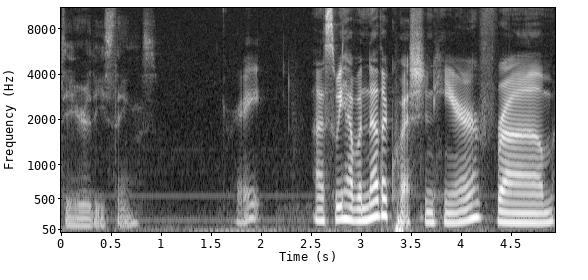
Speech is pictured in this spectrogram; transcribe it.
to hear these things. Great. Uh, so we have another question here from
